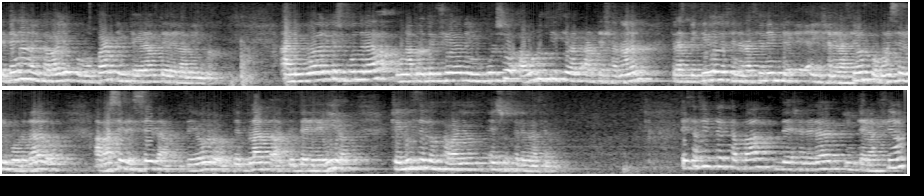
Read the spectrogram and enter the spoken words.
que tengan al caballo como parte integrante de la misma. Al igual que supondrá una protección e impulso a un oficio artesanal transmitido de generación en generación, como es el bordado, a base de seda, de oro, de plata, de pedrería, que lucen los caballos en su celebración. Esta fiesta es capaz de generar interacción,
